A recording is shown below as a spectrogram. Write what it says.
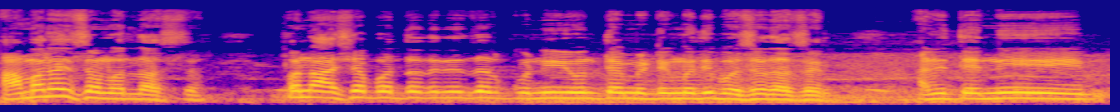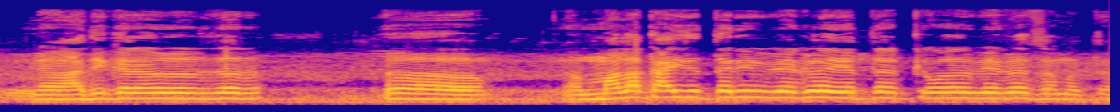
आम्हालाही समजलं असतं. पण अशा पद्धतीने जर कुणी येऊन त्या मिटिंगमध्ये बसत असेल आणि त्यांनी अधिकाऱ्यांवर जर मला काही तरी वेगळं येतं किंवा वेगळं समजतं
